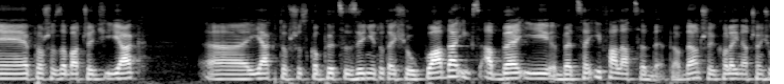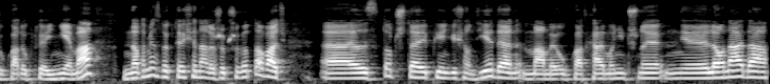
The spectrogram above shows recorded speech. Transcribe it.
E, Proszę zobaczyć jak, e, jak to wszystko precyzyjnie tutaj się układa, XAB i BC i fala CD, prawda? Czyli kolejna część układu, której nie ma, natomiast do której się należy przygotować. E, 104,51 mamy układ harmoniczny e, Leonarda,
